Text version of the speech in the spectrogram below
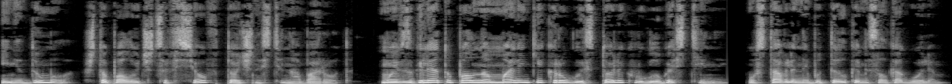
и не думала, что получится все в точности наоборот. Мой взгляд упал на маленький круглый столик в углу гостиной, уставленный бутылками с алкоголем.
